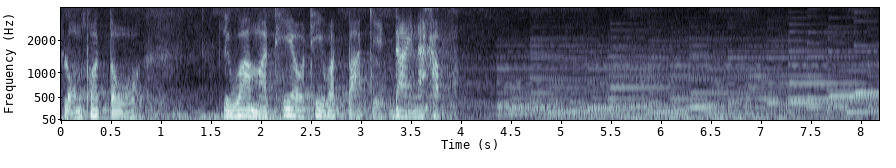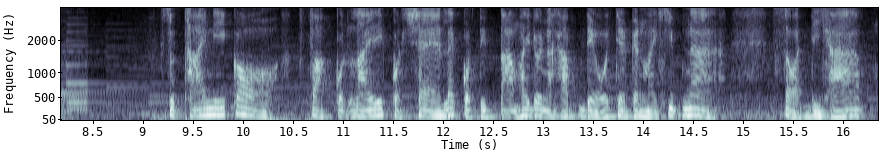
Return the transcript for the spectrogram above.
หลวงพ่อโต หรือว่ามาเที่ยวที่วัดป่าเกตได้นะครับสุดท้ายนี้ก็ฝากกดไลค์ กดแชร์ และกดติดตามให้ด้วยนะครับ เดี๋ยวเจอกันใหม่คลิปหน้า สวัสดีครับ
